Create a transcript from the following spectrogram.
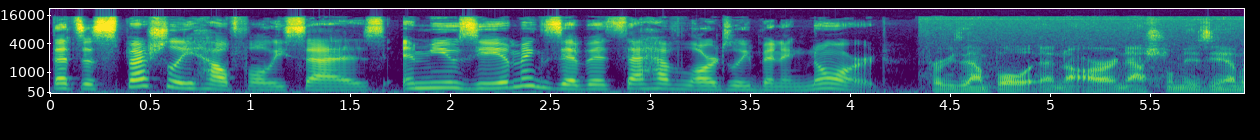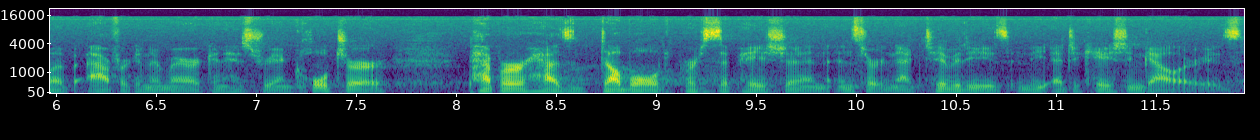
That's especially helpful, he says, in museum exhibits that have largely been ignored. For example, in our National Museum of African American History and Culture, Pepper has doubled participation in certain activities in the education galleries.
